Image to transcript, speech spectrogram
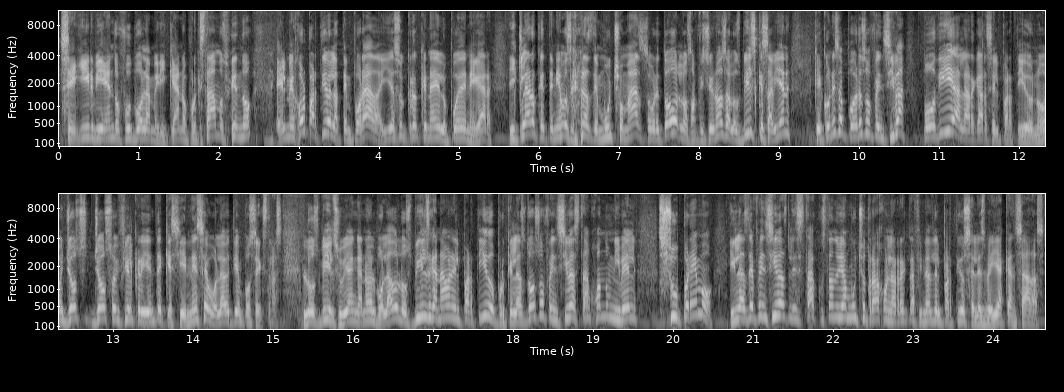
seguir viendo fútbol americano, porque estábamos viendo el mejor partido de la temporada y eso creo que nadie lo puede negar. Y claro que teníamos ganas de mucho más, sobre todo los aficionados a los Bills que sabían que con esa poderosa ofensiva podía alargarse el partido, ¿no? Yo, yo soy fiel creyente que si en ese volado de tiempos extras los Bills hubieran ganado el volado, los Bills ganaban el partido, porque las dos ofensivas están jugando un nivel supremo y las defensivas les está costando ya mucho trabajo en la recta final del partido, se les veía cansadas.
